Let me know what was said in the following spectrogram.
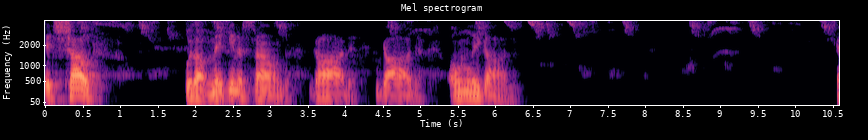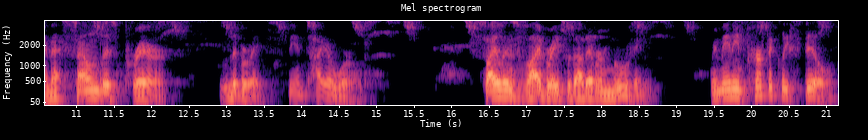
It shouts without making a sound God, God, only God. And that soundless prayer liberates the entire world. Silence vibrates without ever moving, remaining perfectly still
